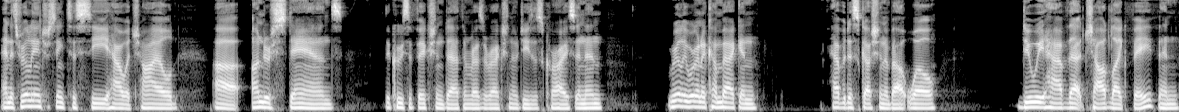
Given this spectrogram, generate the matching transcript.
and it's really interesting to see how a child uh, understands the crucifixion, death, and resurrection of Jesus Christ. And then, really, we're going to come back and have a discussion about well, do we have that childlike faith and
